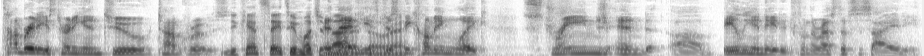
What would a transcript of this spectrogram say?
Tom Brady is turning into Tom Cruise you can't say too much and about that it. he's though, just right? becoming like strange and um, alienated from the rest of society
